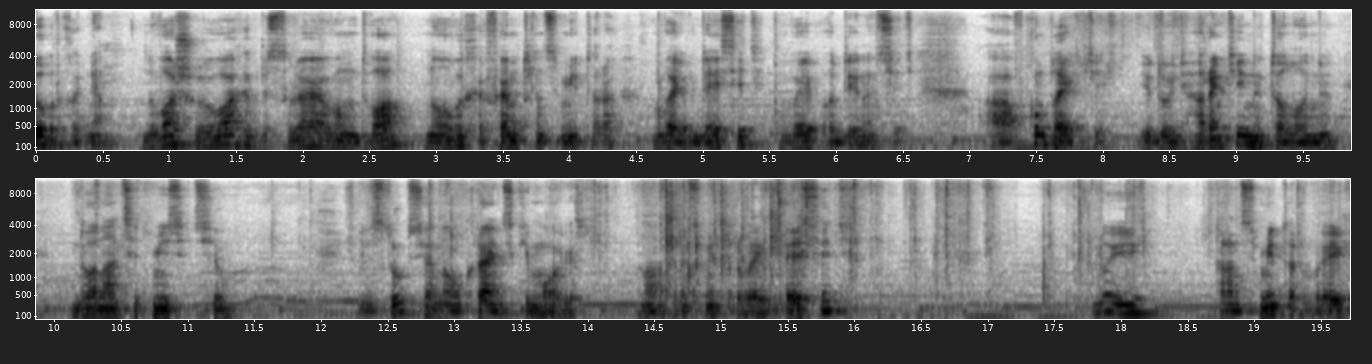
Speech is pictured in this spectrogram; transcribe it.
Доброго дня! До вашої уваги представляю вам два нових FM-трансмітера Wave 10, Wave 11. В комплекті йдуть гарантійні талони 12 місяців, інструкція на українській мові на трансмітер Wave 10, ну і трансмітер Wave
